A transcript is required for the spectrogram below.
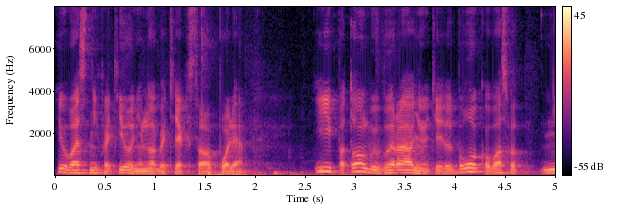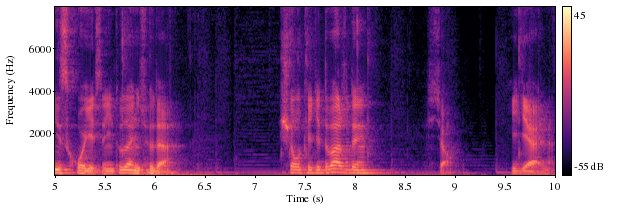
и у вас не хватило немного текстового поля. И потом вы выравниваете этот блок, у вас вот не сходится ни туда, ни сюда. Щелкаете дважды, все, идеально.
